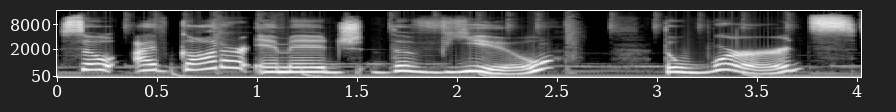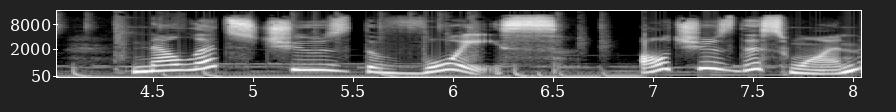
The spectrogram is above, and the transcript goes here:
so I've got our image, the view, the words. Now let's choose the voice. I'll choose this one,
